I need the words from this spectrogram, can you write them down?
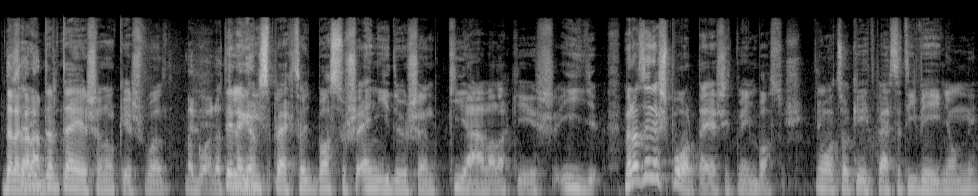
de legalább Szerintem teljesen okés volt. megoldott. Tényleg igen. respekt, hogy basszus ennyi idősen kiáll valaki, és így... Mert azért egy sport teljesítmény basszus. 82 percet így végignyomni.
